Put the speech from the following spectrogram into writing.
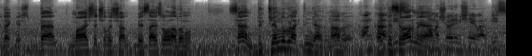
bir dakika. Şimdi ben maaşla çalışan, mesaisi olan adamım. Sen dükkanını bıraktın geldin abi. Kanka Ötesi biz- var mı yani? Ama şöyle bir şey var. Biz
